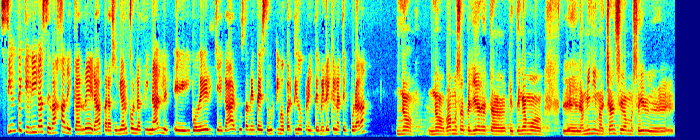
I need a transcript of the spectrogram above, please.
¿siente que Liga se baja de carrera para soñar con la final eh, y poder llegar justamente a este último partido frente a Melec en la temporada? No, no, vamos a pelear hasta que tengamos eh, la mínima chance, vamos a ir eh,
